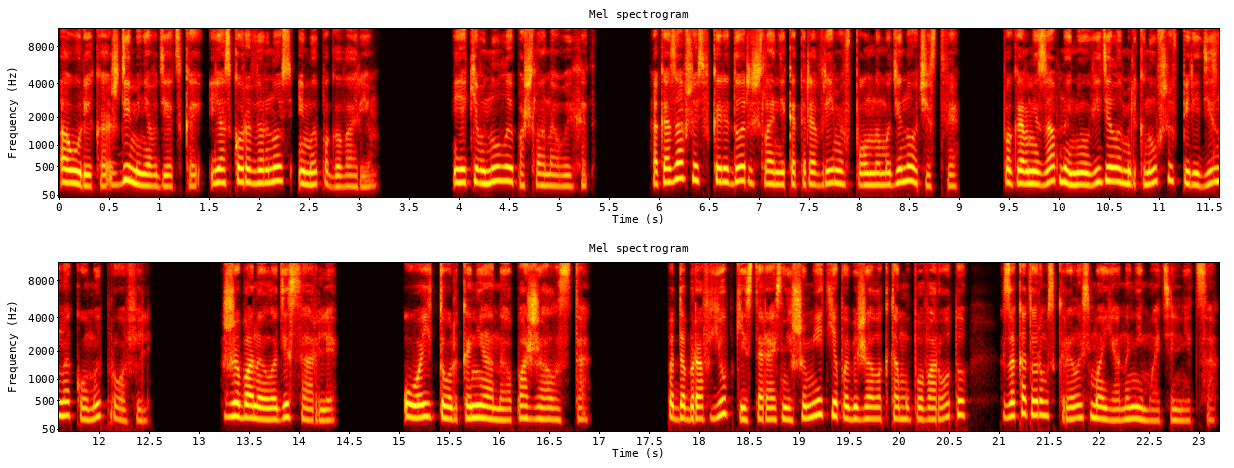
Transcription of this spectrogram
«Аурика, жди меня в детской, я скоро вернусь, и мы поговорим». Я кивнула и пошла на выход. Оказавшись в коридоре, шла некоторое время в полном одиночестве, пока внезапно не увидела мелькнувший впереди знакомый профиль. Жабанелла Десарли. «Ой, только не она, пожалуйста». Подобрав юбки и стараясь не шуметь, я побежала к тому повороту, за которым скрылась моя нанимательница.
